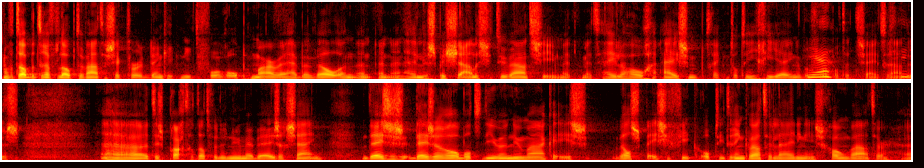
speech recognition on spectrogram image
wat dat betreft loopt de watersector denk ik niet voorop, maar we hebben wel een, een, een hele speciale situatie met, met hele hoge eisen met betrekking tot hygiëne bijvoorbeeld, et cetera. Dus het is prachtig dat we er nu mee bezig zijn. Deze, deze robot die we nu maken is wel specifiek op die drinkwaterleidingen in schoonwater eh,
